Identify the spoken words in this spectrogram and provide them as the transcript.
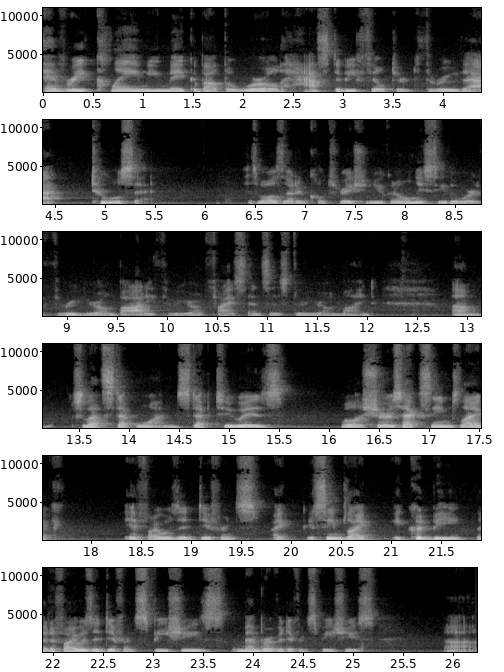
every claim you make about the world has to be filtered through that tool set, as well as that enculturation. You can only see the word through your own body, through your own five senses, through your own mind. Um, so that's step one. Step two is, well, it sure as heck seems like if I was a different, I, it seems like it could be that if I was a different species, a member of a different species, uh,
